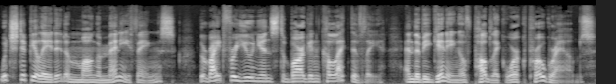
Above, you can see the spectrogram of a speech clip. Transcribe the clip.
which stipulated, among many things, the right for unions to bargain collectively and the beginning of public work programs.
